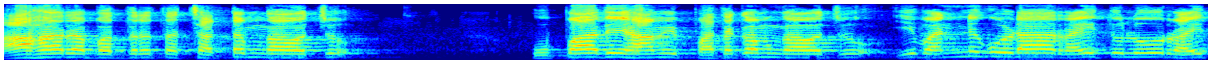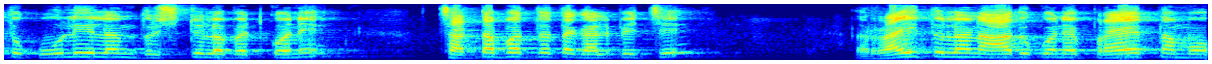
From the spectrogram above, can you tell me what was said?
ఆహార భద్రత చట్టం కావచ్చు ఉపాధి హామీ పథకం కావచ్చు ఇవన్నీ కూడా రైతులు రైతు కూలీలను దృష్టిలో పెట్టుకొని చట్టబద్ధత కల్పించి రైతులను ఆదుకునే ప్రయత్నము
